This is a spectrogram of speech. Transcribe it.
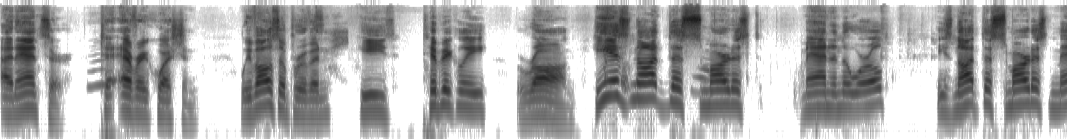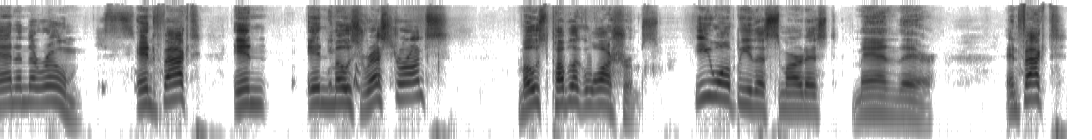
an answer to every question. We've also proven he's typically wrong. He is not the smartest man in the world. He's not the smartest man in the room. In fact, in in most restaurants, most public washrooms, he won't be the smartest man there. In fact,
